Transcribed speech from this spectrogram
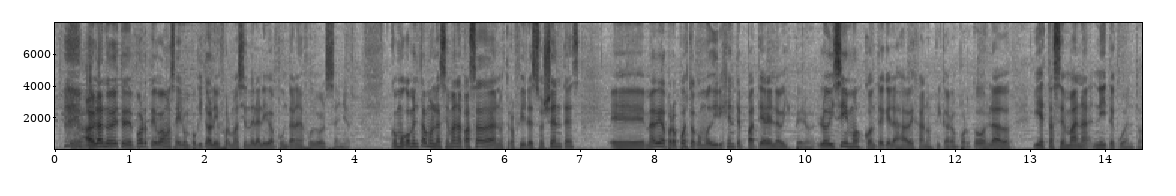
Hablando de este deporte, vamos a ir un poquito a la información de la Liga Puntana de Fútbol Senior. Como comentamos la semana pasada a nuestros fieles oyentes, eh, me había propuesto como dirigente patear el avispero. Lo hicimos, conté que las abejas nos picaron por todos lados y esta semana ni te cuento.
